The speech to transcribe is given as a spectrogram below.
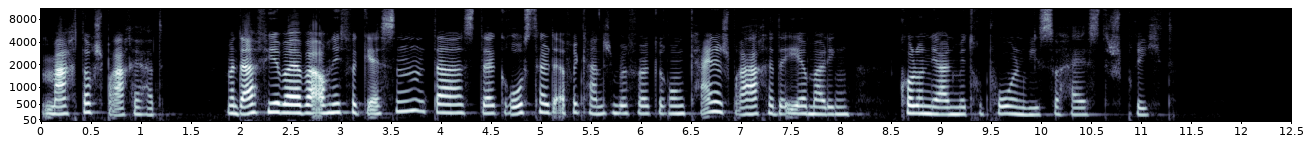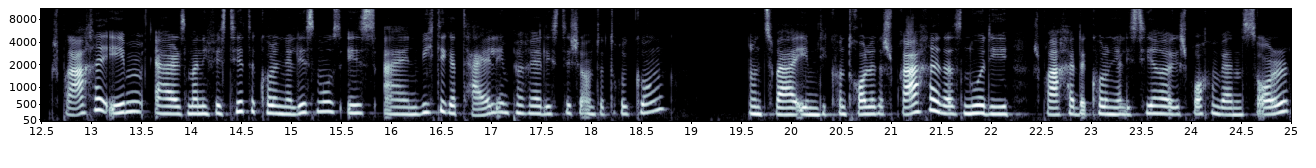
Macht auch Sprache hat. Man darf hierbei aber auch nicht vergessen, dass der Großteil der afrikanischen Bevölkerung keine Sprache der ehemaligen kolonialen Metropolen, wie es so heißt, spricht. Sprache eben als manifestierter Kolonialismus ist ein wichtiger Teil imperialistischer Unterdrückung, und zwar eben die Kontrolle der Sprache, dass nur die Sprache der Kolonialisierer gesprochen werden soll.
